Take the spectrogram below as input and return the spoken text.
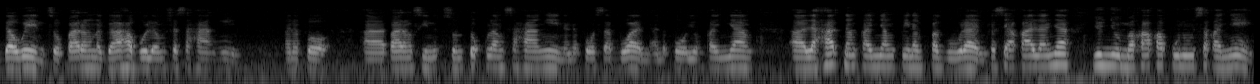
the wind. So parang naghahabol lang siya sa hangin. Ano po? Uh, parang suntok lang sa hangin, ano po sa buwan. Ano po yung kanyang uh, lahat ng kanyang pinagpaguran kasi akala niya yun yung makakapuno sa kanya. Eh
